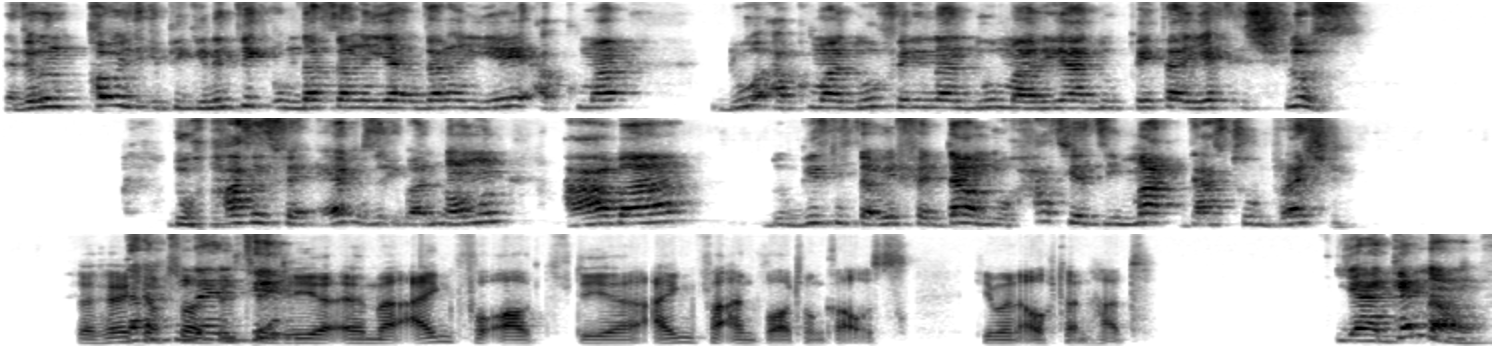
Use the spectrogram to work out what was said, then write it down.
Deswegen kommen die Epigenetik, um das zu sagen, ja, sagen, je, Akuma, du, Akuma, du, Ferdinand, du, Maria, du, Peter, jetzt ist Schluss. Du hast es vererbt, es übernommen, aber du bist nicht damit verdammt. Du hast jetzt die Macht, das zu brechen. Da höre ich auch so ein bisschen die ähm, Eigenverort, die Eigenverantwortung raus, die man auch dann hat. Ja, genau.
